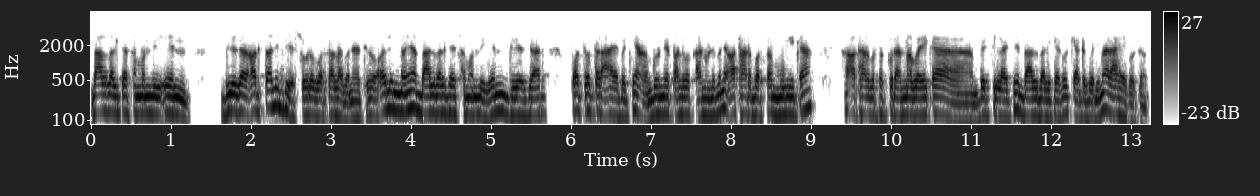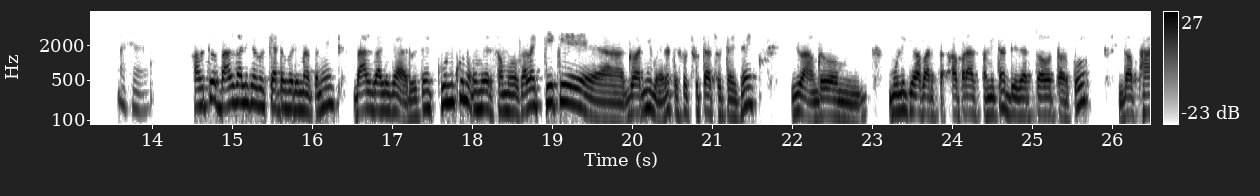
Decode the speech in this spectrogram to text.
बालबालिका सम्बन्धी ऐन दुई हजार अडचालिसले सोह्र वर्षलाई भनेको थियो। अहिले नयाँ बालबालिका सम्बन्धी ऐन दुई हजार पचहत्तर आएपछि हाम्रो नेपालको कानुनले पनि अठार वर्ष मुनिका अठार वर्ष पुरा नभएका व्यक्तिलाई चाहिँ बालबालिकाको क्याटेगोरीमा राखेको छ। अब त्यो बालबालिकाको क्याटेगोरीमा पनि बालबालिकाहरू चाहिँ कुन कुन उमेर समूहकालाई के के गर्ने भनेर त्यसको छुट्टा छुट्टै चाहिँ यो हाम्रो मुलुकी अपराध अपराध संहिता दुई हजार चौहत्तरको दफा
